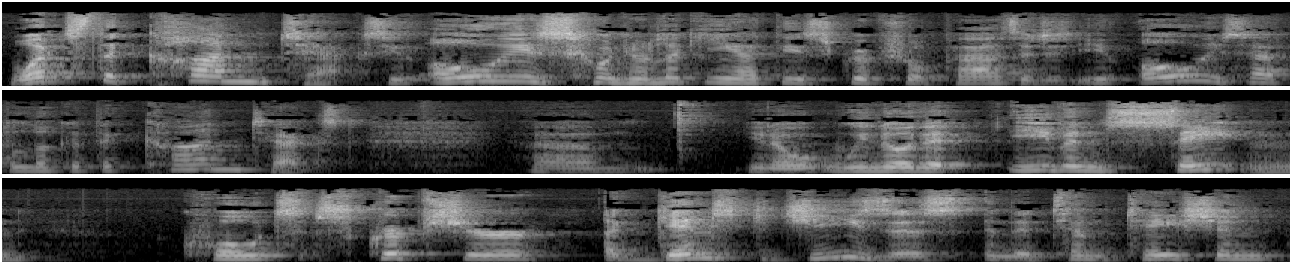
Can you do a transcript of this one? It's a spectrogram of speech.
What's the context? You always, when you're looking at these scriptural passages, you always have to look at the context. Um, you know, we know that even Satan quotes scripture against Jesus in the temptation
